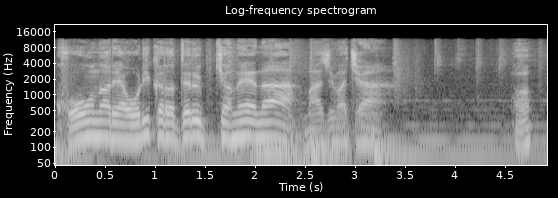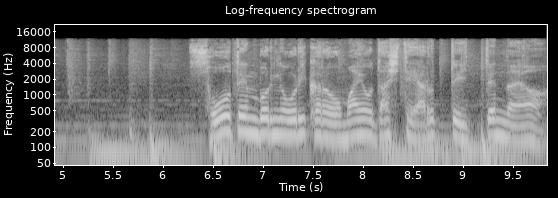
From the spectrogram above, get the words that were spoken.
こうなりゃ檻から出るっきゃねえな真島ちゃん。あ？蒼天堀の檻からお前を出してやるって言ってんだよ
